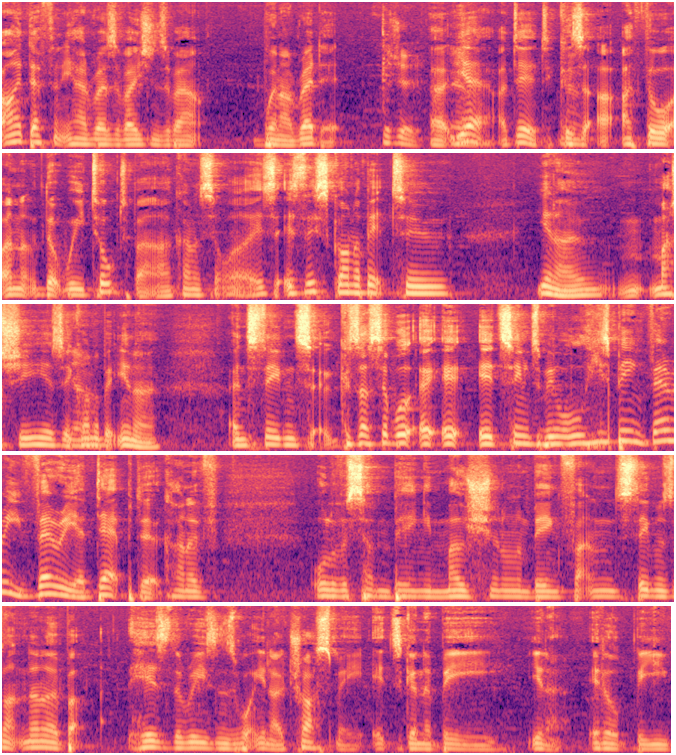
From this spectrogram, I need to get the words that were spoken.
I definitely had reservations about when I read it. Did you? Uh, Yeah. yeah. I did because Yeah. I, I thought and that we talked about. it, I kind of said, "Well, is is this gone a bit too, you know, mushy? Is it Yeah. gone a bit, you know?" And Stephen, because I said, "Well, it, it, it seemed to be well, he's being very, very adept at kind of all of a sudden being emotional and being fun." And Stephen was like, "No, no, but here's the reasons. What you know, trust me, it's going to be, you know, it'll be."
